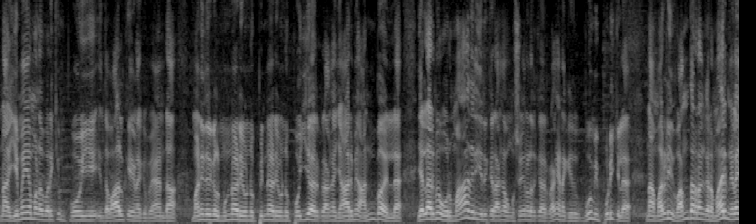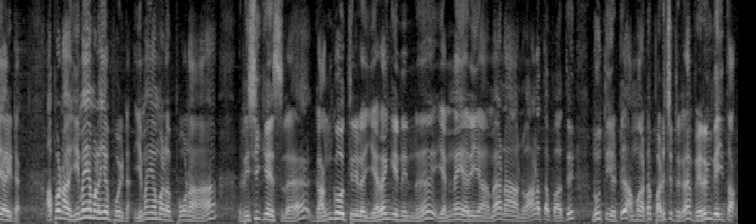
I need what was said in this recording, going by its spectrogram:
நான் இமயமலை வரைக்கும் போய் இந்த வாழ்க்கை எனக்கு வேண்டாம். மனிதர்கள் முன்னாடி ஒன்று பின்னாடி ஒன்று பொய்யா இருக்கிறாங்க. யாருமே அன்பாக இல்லை. எல்லாருமே ஒரு மாதிரி இருக்கிறாங்க. அவங்க சுயநலத்துக்காக இருக்கிறாங்க. எனக்கு இது பூமி பிடிக்கல. நான் மறுபடியும் வந்துடுறேங்கிற மாதிரி நிலையாயிட்டேன். அப்போ நான் இமயமலையே போயிட்டேன். இமயமலை போனால் ரிஷிகேஷில் கங்கோத்திரியில் இறங்கி நின்று என்னை அறியாமல் நான் வானத்தை பார்த்து நூற்றி எட்டு அம்மாட்ட படிச்சுட்ருக்கிறேன் வெறுங்கை தான்.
